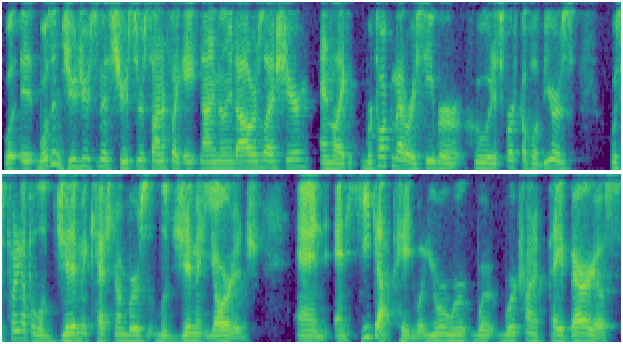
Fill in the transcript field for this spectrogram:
well, it wasn't Juju Smith Schuster signed for like eight nine million dollars last year, and like we're talking about a receiver who in his first couple of years was putting up a legitimate catch numbers, legitimate yardage, and and he got paid what you were we're, we're trying to pay Berrios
